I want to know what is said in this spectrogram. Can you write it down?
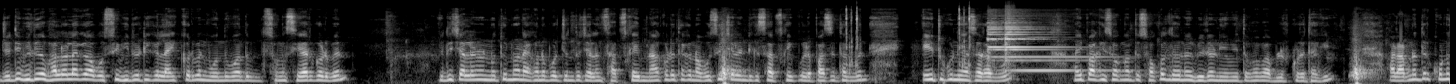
যদি ভিডিও ভালো লাগে, অবশ্যই ভিডিওটিকে লাইক করবেন, বন্ধুবান্ধবদের সঙ্গে শেয়ার করবেন। যদি চ্যানেলে নতুন হন এখনও পর্যন্ত চ্যানেল সাবস্ক্রাইব না করে থাকেন, অবশ্যই চ্যানেলটিকে সাবস্ক্রাইব করে পাশে থাকবেন। এইটুকুনি আশা রাখব। আমি পাখি সংক্রান্ত সকল ধরনের ভিডিও নিয়মিতভাবে আপলোড করে থাকি। আর আপনাদের কোনো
